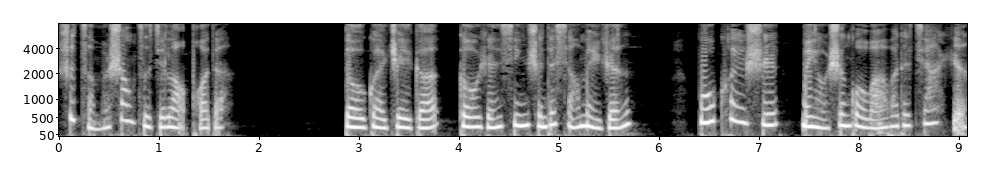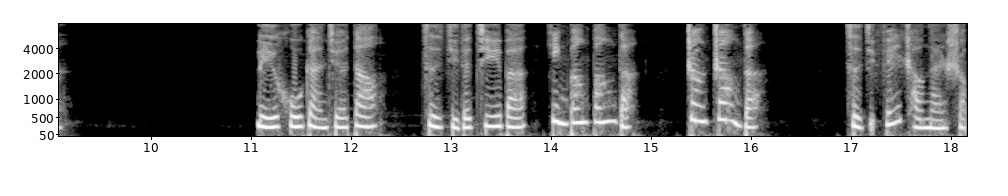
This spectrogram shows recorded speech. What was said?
是怎么上自己老婆的？都怪这个勾人心神的小美人，不愧是没有生过娃娃的家人。李虎感觉到自己的鸡巴硬邦邦的、胀胀的，自己非常难受。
